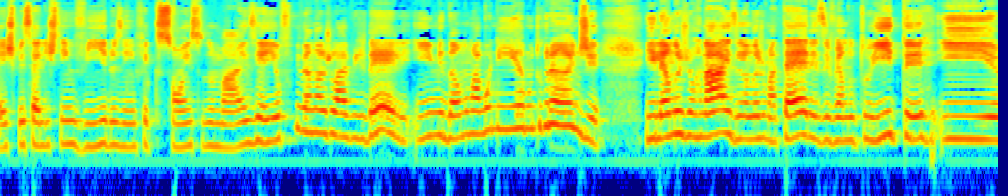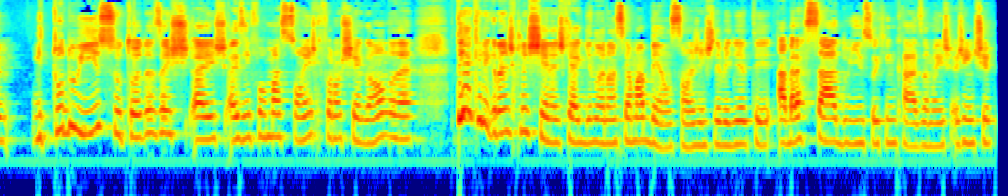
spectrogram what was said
é especialista em vírus e infecções e tudo mais. E aí eu fui vendo as lives dele e me dando uma agonia muito grande. E lendo os jornais, e lendo as matérias, e vendo o Twitter. E, e tudo isso, todas as, as, as informações que foram chegando, né? Tem aquele grande clichê, né? De que a ignorância é uma benção. A gente deveria ter abraçado isso aqui em casa, mas a gente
